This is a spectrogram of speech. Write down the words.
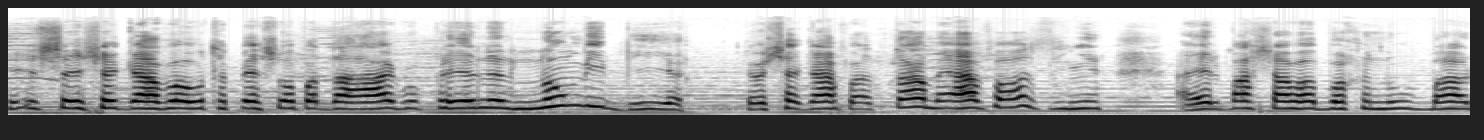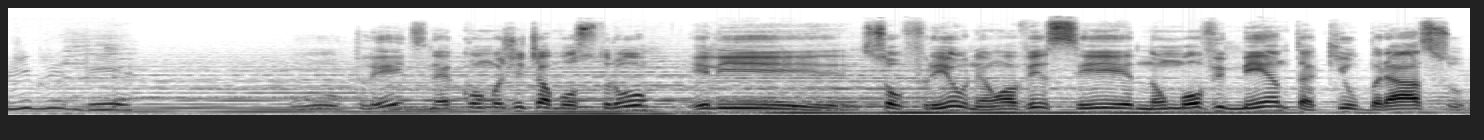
você chegava outra pessoa para dar água para ele, ele não bebia. Eu chegava, toma, é a vozinha. Aí ele baixava a boca no balde e bebia. O Cleides, né, como a gente já mostrou, ele sofreu né, um AVC, não movimenta aqui o braço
